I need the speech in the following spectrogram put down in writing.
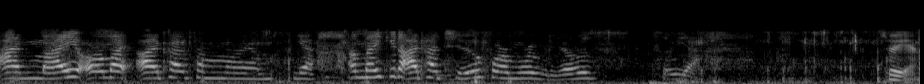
I might or my iPad from my um yeah, I might get an iPad too for more videos. So yeah, So yeah,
